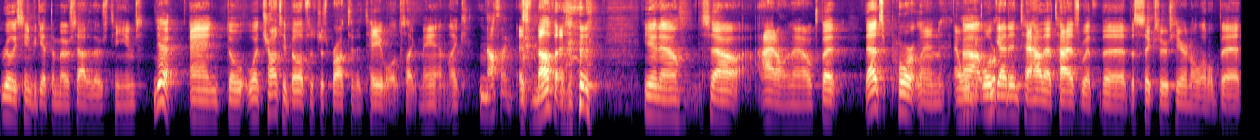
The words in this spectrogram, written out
really seemed to get the most out of those teams. Yeah, And the, what Chauncey Billups has just brought to the table, it's like, man, like nothing. it's nothing, you know. So I don't know, but that's Portland, and we'll, Uh, we'll get into how that ties with the the Sixers here in a little bit.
